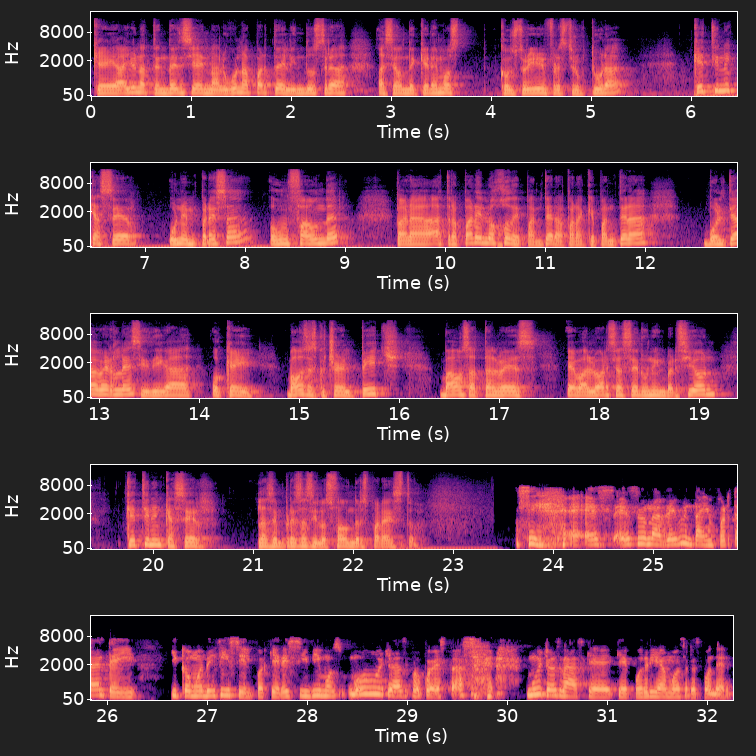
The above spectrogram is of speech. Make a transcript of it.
que hay una tendencia en alguna parte de la industria hacia donde queremos construir infraestructura, ¿qué tiene que hacer una empresa o un founder para atrapar el ojo de Pantera, para que Pantera voltee a verles y diga, ok, vamos a escuchar el pitch, vamos a tal vez evaluar si hacer una inversión. ¿Qué tienen que hacer las empresas y los founders para esto? Sí, es, es una pregunta importante y y como difícil porque recibimos muchas propuestas, muchas más que, que podríamos responder.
